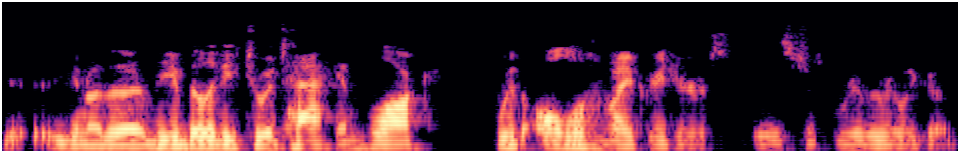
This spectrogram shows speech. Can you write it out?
you know, the, the ability to attack and block with all of my creatures is just really, really good.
